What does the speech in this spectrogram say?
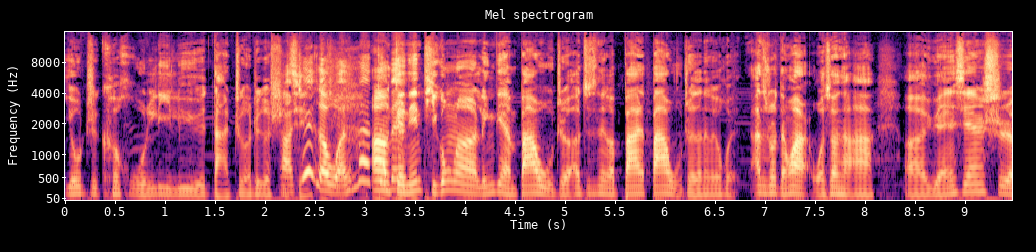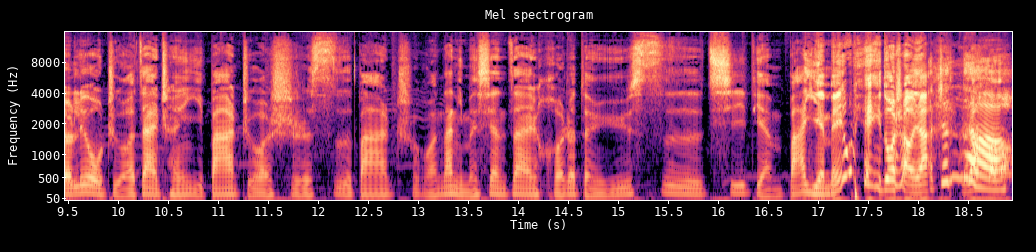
优质客户利率打折这个事情啊，情。这个我他妈啊，给您提供了零点八五折，啊，就是那个八八五折的那个优惠。阿紫说：“等会儿我算算啊，呃，原先是六折，再乘以八折是四八折，那你们现在合着等于四七点八，也没有便宜多少呀啊。真的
